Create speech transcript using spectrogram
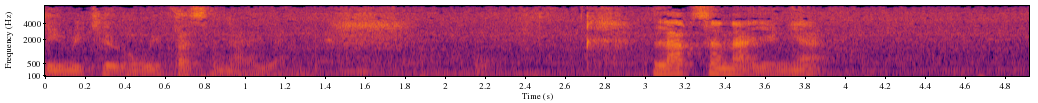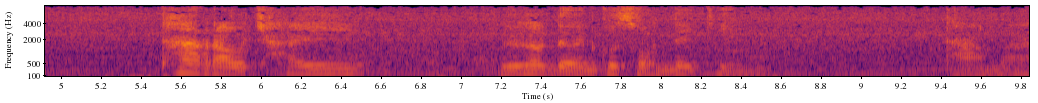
ริงๆมีชื่อของวิปัสสนาอย่าง ลักษณะอย่างเนี้ย ถ้าเราใช้หรือเราเดินกุศลได้จริง ถามว่า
